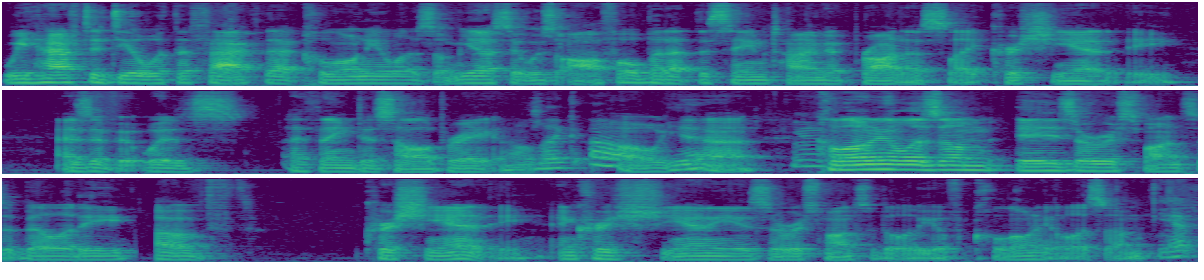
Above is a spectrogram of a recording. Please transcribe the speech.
we have to deal with the fact that colonialism, yes, it was awful, but at the same time, it brought us like Christianity, as if it was a thing to celebrate. And I was like, oh yeah, colonialism is a responsibility of Christianity, and Christianity is a responsibility of colonialism. Yep.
